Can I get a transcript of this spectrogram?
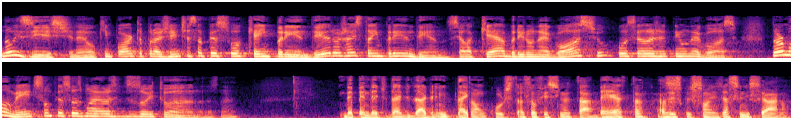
Não existe, né? O que importa para a gente é se a pessoa quer empreender ou já está empreendendo. Se ela quer abrir um negócio ou se ela já tem um negócio. Normalmente são pessoas maiores de 18 anos, né? Independente da idade, então o curso dessa oficina está aberta, as inscrições já se iniciaram?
